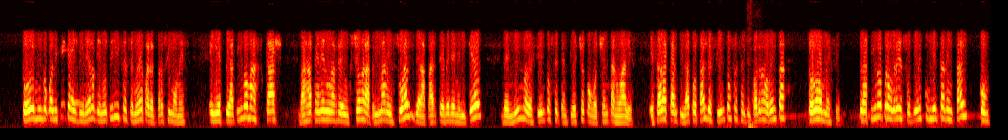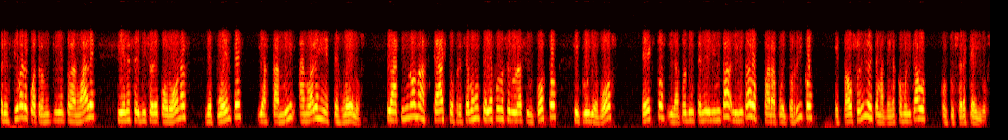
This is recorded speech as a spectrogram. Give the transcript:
Todo el mundo cualifica. El dinero que no utilice se mueve para el próximo mes. En el Platino más Cash vas a tener una reducción a la prima mensual de la parte B de Medicare de 1.978,80 anuales. Esa es la cantidad total de 164.90 todos los meses. Platino Progreso tiene cubierta dental comprensiva de 4.500 anuales, tiene servicio de coronas, de puentes y hasta mil anuales en espejuelos. Platino más Cash, te ofrecemos un teléfono celular sin costo que incluye voz, textos y datos de internet limitados para Puerto Rico, Estados Unidos y te mantengas comunicado con tus seres queridos.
